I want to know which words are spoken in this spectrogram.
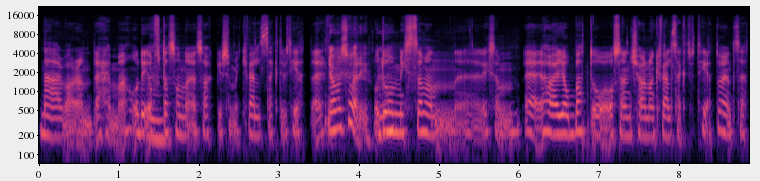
närvarande hemma. Och det är Mm. ofta sådana saker som är kvällsaktiviteter. Ja men så är det ju. Och då missar man, eh, liksom, eh, har jag jobbat då och sen kör någon kvällsaktivitet då har jag inte sett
